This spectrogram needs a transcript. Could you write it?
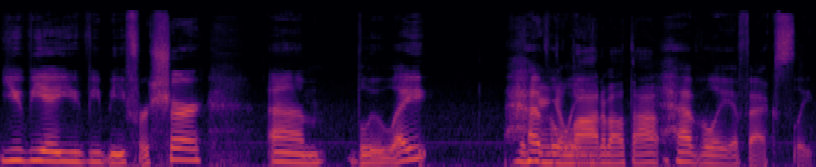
UVA, UVB for sure. Um, blue light heavily a lot about that heavily affects sleep.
